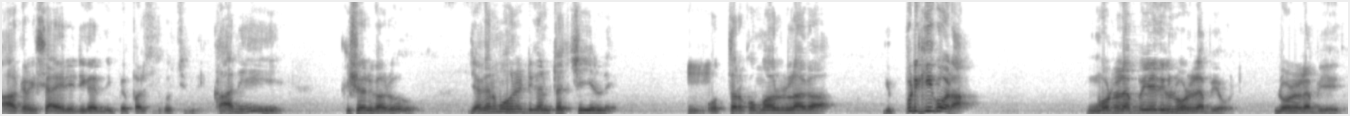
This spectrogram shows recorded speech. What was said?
ఆఖరికి సాయిరెడ్డి గారిని నింపే పరిస్థితికి వచ్చింది. కానీ కిషోర్ గారు జగన్మోహన్ రెడ్డి గారిని టచ్ చేయండి. ఉత్తర కుమారులాగా ఇప్పటికీ కూడా నూట డెబ్బై ఐదుకి నూట డెబ్బై ఒకటి నూట డెబ్బై ఐదు.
